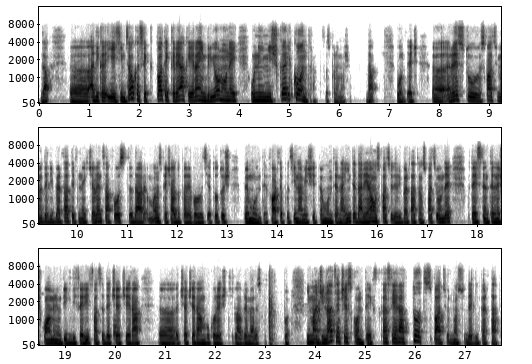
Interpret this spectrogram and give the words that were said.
Da? Uh, adică ei simțeau că se poate crea că era embrionul unei, unei mișcări contra, să spunem așa. Da? Bun, deci uh, restul spațiului meu de libertate prin excelență a fost, dar în special după Revoluție, totuși pe munte. Foarte puțin am ieșit pe munte înainte, dar era un spațiu de libertate, un spațiu unde puteai să te întâlnești cu oameni un pic diferit față de ceea ce era, uh, ceea ce era în București la vremea respectivă. Bun. Imaginați acest context, că asta era tot spațiul nostru de libertate.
